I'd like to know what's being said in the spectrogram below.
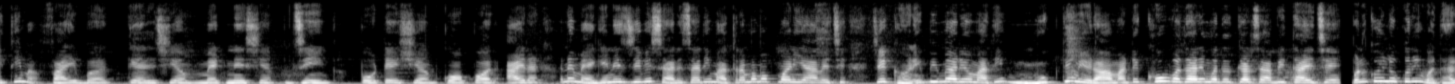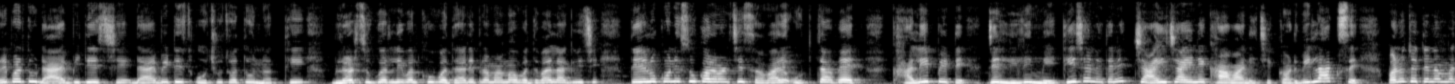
મેથીમાં fibre calcium, magnesium, zinc potassium, copper, iron અને મેંગેનીઝ જેવી સારી સારી માત્રામાં મળી આવે છે, જે ઘણી બીમારીઓમાંથી મુક્તિ મેળવવા માટે ખૂબ વધારે મદદગાર સાબિત થાય છે. પણ કોઈ લોકોને વધારે પડતું ડાયાબિટીસ છે, ડાયાબિટીસ ઓછું થતું નથી, બ્લડ સુગર લેવલ ખૂબ વધારે પ્રમાણમાં વધવા લાગ્યું છે, તે લોકોને શું કરવાનું છે? સવારે ઉઠતા વેત ખાલી પેટે જે લીલી મેથી છે ને તેને ચાઈ ચાઈને ખાવાની છે. કડવી લાગશે, પરંતુ તેના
